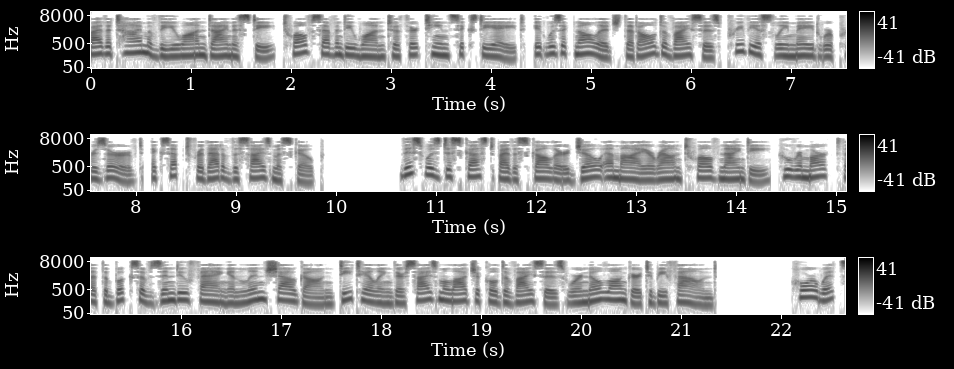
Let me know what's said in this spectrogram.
By the time of the Yuan dynasty 1271 it was acknowledged that all devices previously made were preserved, except for that of the seismoscope. This was discussed by the scholar Zhou Mi around 1290, who remarked that the books of Xindu Fang and Lin Shaogong detailing their seismological devices were no longer to be found. Horwitz,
